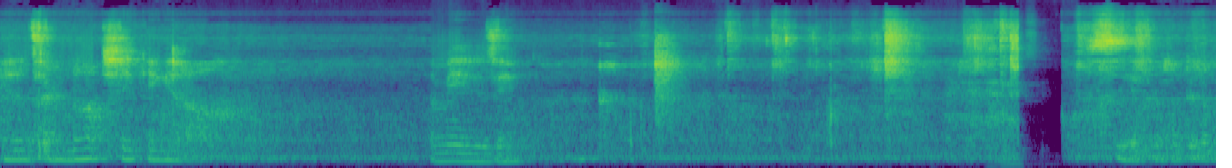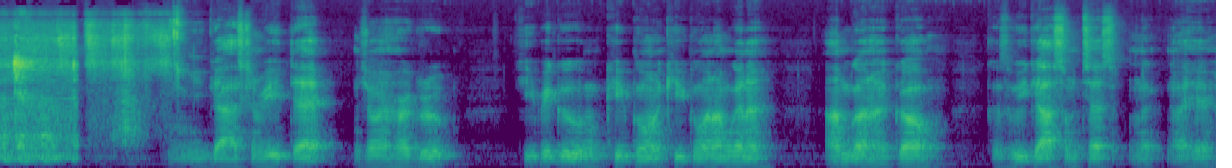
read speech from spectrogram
Hands are not shaking at all. Amazing. You guys can read that. Join her group. Keep it going. Keep going. Keep going. I'm gonna. I'm gonna go because we got some tests right here.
